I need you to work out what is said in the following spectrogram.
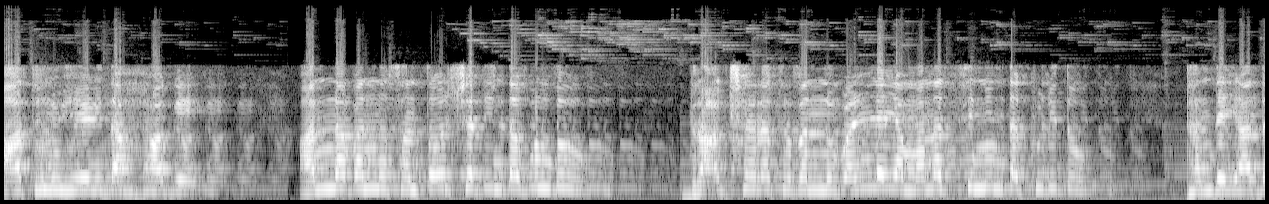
ಆತನು ಹೇಳಿದ ಹಾಗೆ ಅನ್ನವನ್ನು ಸಂತೋಷದಿಂದ ಉಂಡು. ದ್ರಾಕ್ಷರಸವನ್ನು ಒಳ್ಳೆಯ ಮನಸ್ಸಿನಿಂದ ಕುಡಿದು ತಂದೆಯಾದ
